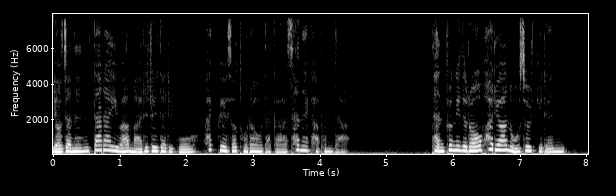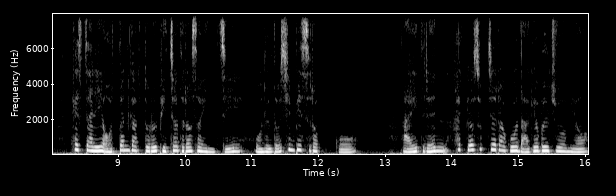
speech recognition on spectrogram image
여자는 딸아이와 마리를 데리고 학교에서 돌아오다가 산에 가본다. 단풍이 들어 화려한 오솔길은 햇살이 어떤 각도로 비쳐들어서인지 오늘도 신비스럽고 아이들은 학교 숙제라고 낙엽을 주우며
